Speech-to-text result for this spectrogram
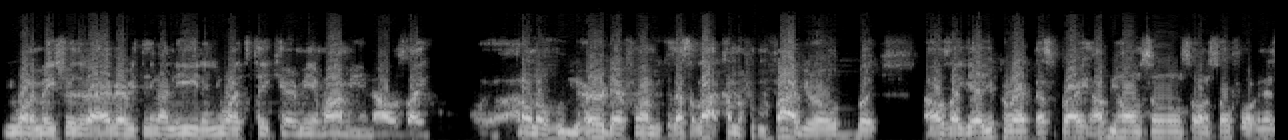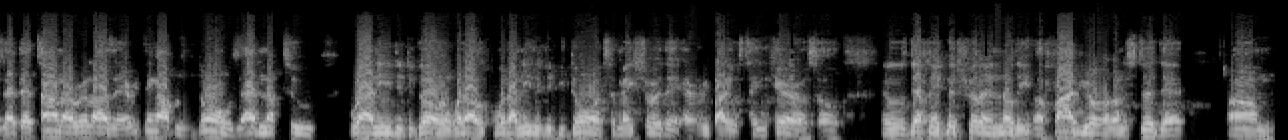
you want to make sure that I have everything I need, and you want to take care of me and mommy. And I was like, well, I don't know who you heard that from because that's a lot coming from a five year old. But I was like, yeah, you're correct. That's right. I'll be home soon, so on and so forth. And as at that time, I realized that everything I was doing was adding up to where I needed to go and what I what I needed to be doing to make sure that everybody was taken care of. So it was definitely a good feeling to know that a five year old understood that. Um,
